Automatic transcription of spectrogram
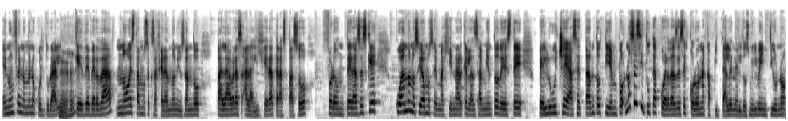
en un fenómeno cultural que de verdad no estamos exagerando ni usando palabras a la ligera, traspasó fronteras. Es que cuando nos íbamos a imaginar que el lanzamiento de este peluche hace tanto tiempo, no sé si tú te acuerdas de ese Corona Capital en el 2021,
